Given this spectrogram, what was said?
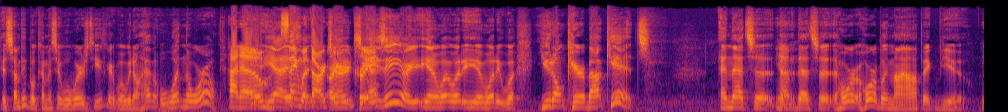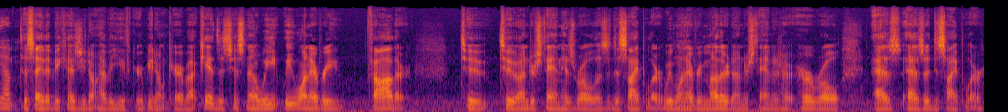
because some people come and say, "Well, where's the youth group?" Well, we don't have it. Well, what in the world? I know. Yeah, Same with like, our Are church, Are you yeah. crazy? Or you know what? What? You, what, what? You don't care about kids, and that's a Yeah. that, that's a hor- horribly myopic view Yep. to say that because you don't have a youth group you don't care about kids it's just no we we want every father to to understand his role as a discipler we want every mother to understand her, her role as as a discipler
